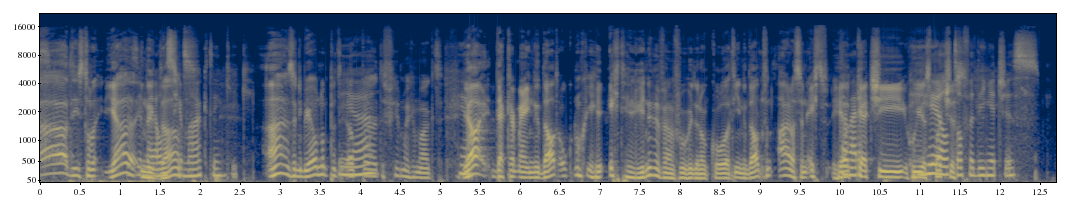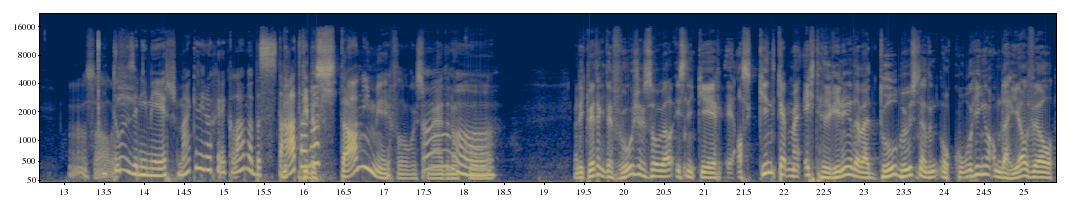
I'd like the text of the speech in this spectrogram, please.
Ja, die is toch... Ja, zijn bij inderdaad. ons gemaakt, denk ik. Ah, zijn die bij ons op, het, Ja. op eh, de firma gemaakt? Ja. Ja. dat kan ik mij inderdaad ook nog echt herinneren van vroeger de O'Cool. Dat die inderdaad van, ah, dat zijn echt heel catchy, goede Heel spotjes. toffe dingetjes. Ah, Dat doen ze niet meer. Maken die nog reclame? Bestaat die, dat die nog? bestaan niet meer, volgens mij, de Ah. Want ik weet dat ik er vroeger zo wel eens een keer... Als kind kan ik me echt herinneren dat wij doelbewust naar de O'Cool gingen, omdat heel veel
